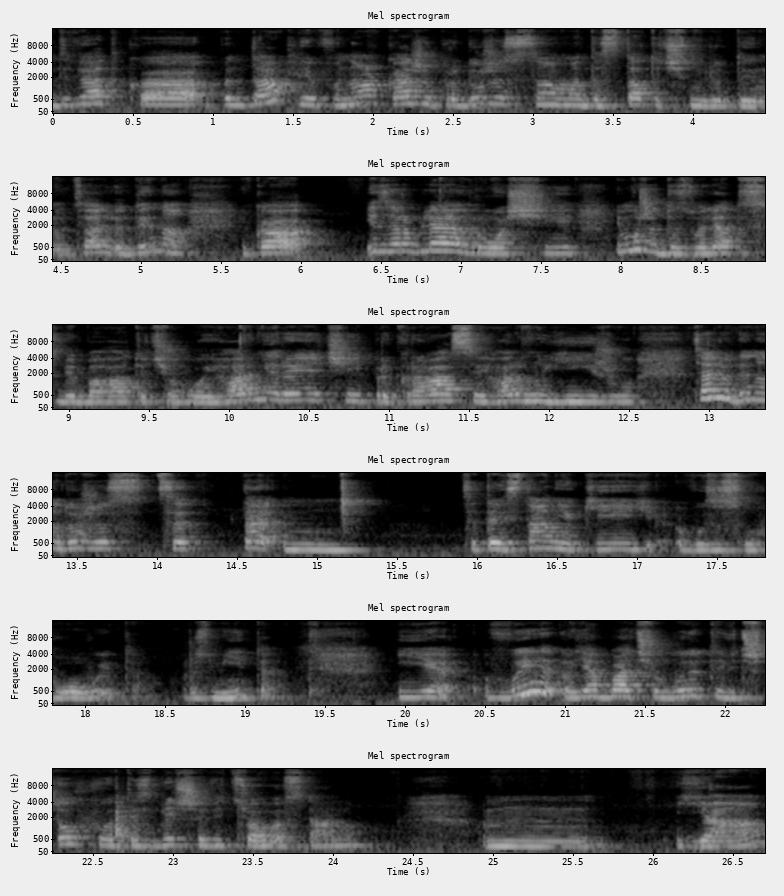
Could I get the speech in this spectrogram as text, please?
дев'ятка пентаклів, вона каже про дуже самодостаточну людину. Ця людина, яка і заробляє гроші, і може дозволяти собі багато чого, і гарні речі, і прикраси, і гарну їжу. Ця людина дуже це, та, це той стан, який ви заслуговуєте. Розумієте? І ви, я бачу, будете відштовхуватись більше від цього стану. Я,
